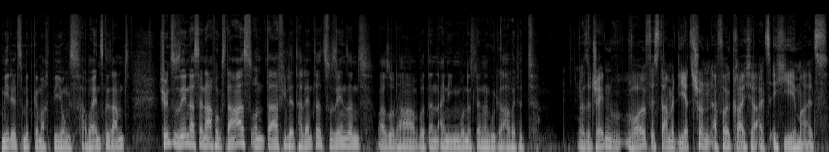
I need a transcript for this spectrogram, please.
Mädels mitgemacht wie Jungs. Aber insgesamt schön zu sehen, dass der Nachwuchs da ist und da viele Talente zu sehen sind. Also da wird in einigen Bundesländern gut gearbeitet. Also Jaden Wolf ist damit jetzt schon erfolgreicher als ich jemals.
